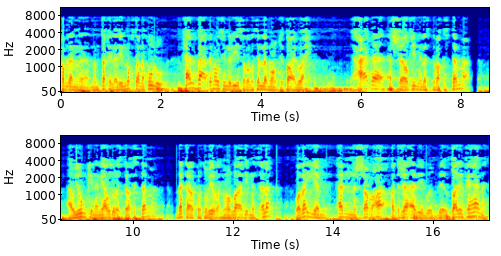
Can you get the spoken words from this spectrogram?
قبل أن ننتقل هذه النقطة نقول هل بعد موت النبي صلى الله عليه وسلم وانقطاع الوحي عاد الشياطين إلى استراق السمع؟ أو يمكن أن يعودوا إلى استراق السمع؟ ذكر القرطبي رحمه الله هذه المسألة وبين أن الشرع قد جاء بإبطال الكهانة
